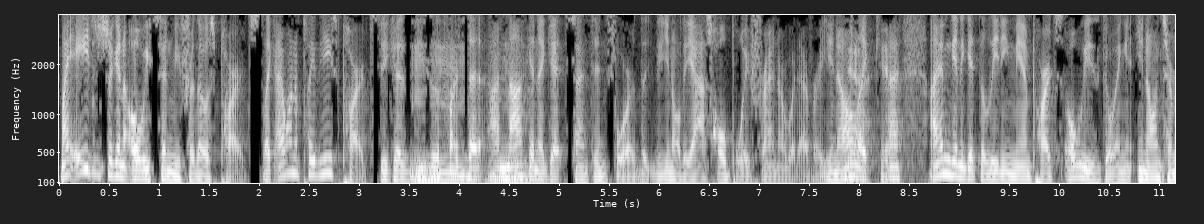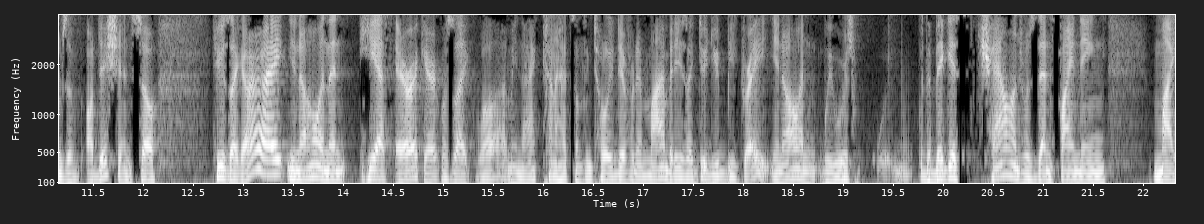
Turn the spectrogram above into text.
my agents are going to always send me for those parts. Like, I want to play these parts because these are the parts that I'm not mm-hmm. going to get sent in for, the, the, you know, the asshole boyfriend or whatever, you know? Yeah, like, yeah. I, I am going to get the leading man parts always going, you know, in terms of audition. So he was like, all right, you know, and then he asked Eric. Eric was like, well, I mean, I kind of had something totally different in mind, but he's like, dude, you'd be great, you know? And we were, the biggest challenge was then finding my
